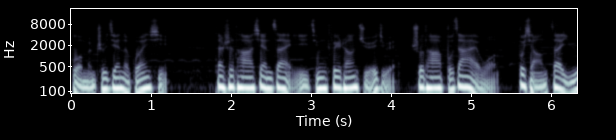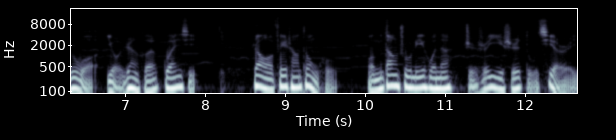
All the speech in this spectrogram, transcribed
我们之间的关系。但是他现在已经非常决绝，说他不再爱我，不想再与我有任何关系，让我非常痛苦。我们当初离婚呢，只是一时赌气而已，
